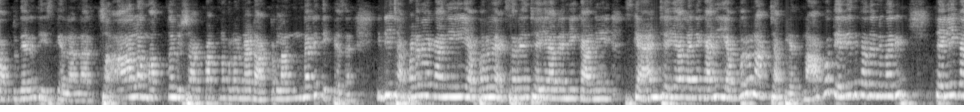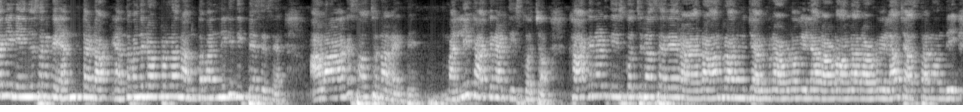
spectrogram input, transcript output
డాక్టర్ దగ్గర తీసుకెళ్ళన్నారు. చాలా మొత్తం విశాఖపట్నంలో ఉన్న డాక్టర్లు అందరినీ తిప్పేశారు. ఇది చెప్పడమే కానీ ఎవ్వరు ఎక్స్రే చేయాలని కానీ స్కాన్ చేయాలని కానీ ఎవ్వరూ నాకు చెప్పలేదు. నాకు తెలియదు కదండి మరి. తెలియకని నేను చేశాను? ఎంత డాక్టర్ ఎంతమంది డాక్టర్లు అంతమందికి తిప్పేసేసారు అలాగ సంవత్సరాలు అయిపోయింది మళ్ళీ కాకినాడ తీసుకొచ్చాం. కాకినాడ తీసుకొచ్చినా సరే రా- రాను రాను జ్వరం రావడం ఇలా రావడం అలా రావడం ఇలా చేస్తాను ఉంది.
